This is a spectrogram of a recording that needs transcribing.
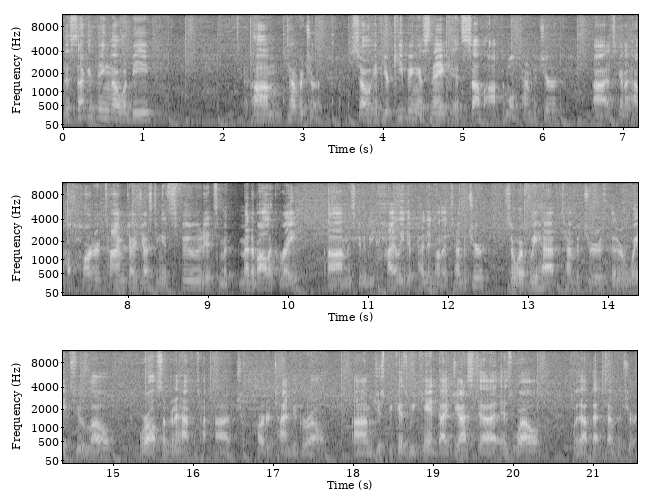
The second thing though would be um, temperature. So if you're keeping a snake at suboptimal temperature, uh, it's gonna have a harder time digesting its food. Its me metabolic rate um, is gonna be highly dependent on the temperature. So if we have temperatures that are way too low, we're also gonna have uh, harder time to grow, um, just because we can't digest uh, as well without that temperature.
